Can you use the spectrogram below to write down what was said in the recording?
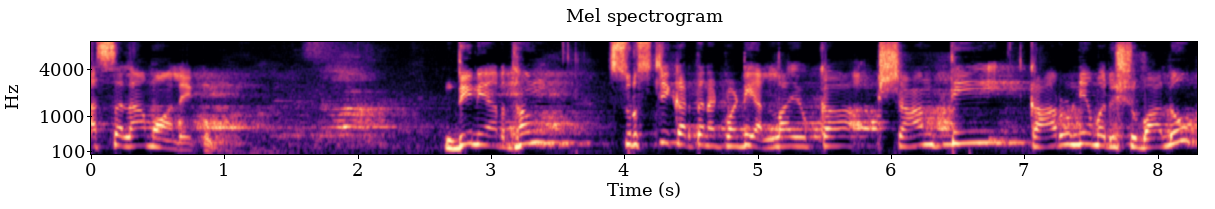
అస్సలాము అలైకుం. దీని అర్థం సృష్టికర్తనటువంటి అల్లా యొక్క శాంతి కారుణ్య మరియు శుభాలు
